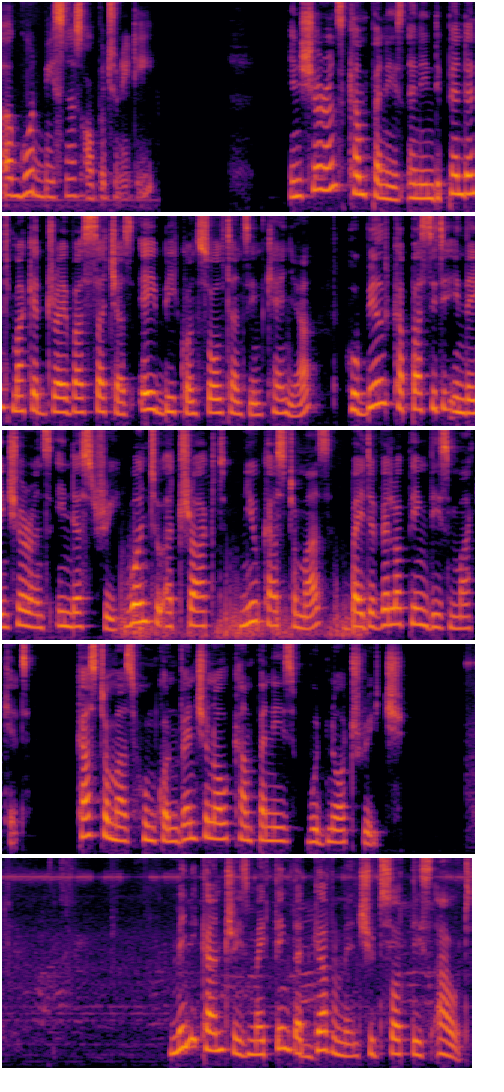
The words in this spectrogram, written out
a good business opportunity Insurance companies and independent market drivers such as AB Consultants in Kenya, who build capacity in the insurance industry, want to attract new customers by developing this market, customers whom conventional companies would not reach. Many countries might think that government should sort this out,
